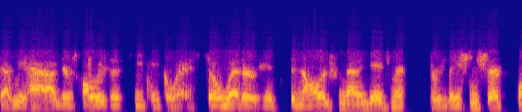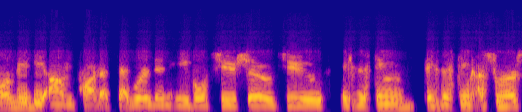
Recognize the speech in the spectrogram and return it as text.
that we have, there's always a key takeaway. So whether it's the knowledge from that engagement, relationship, or maybe um products that we're then able to show to existing existing customers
